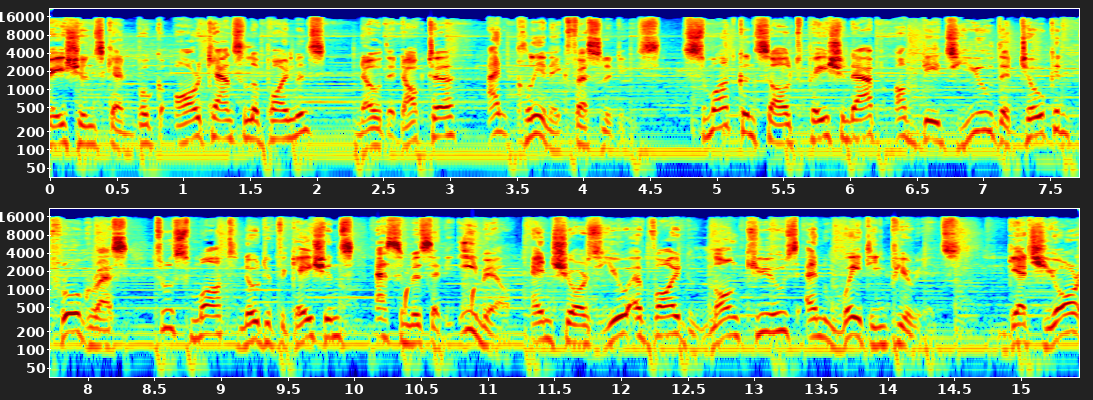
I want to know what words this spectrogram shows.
Patients can book or cancel appointments, know the doctor, and clinic facilities. Smart Consult patient app updates you the token progress through smart notifications, SMS and email, ensures you avoid long queues and waiting periods. Get your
